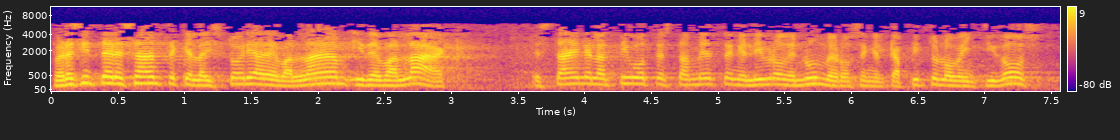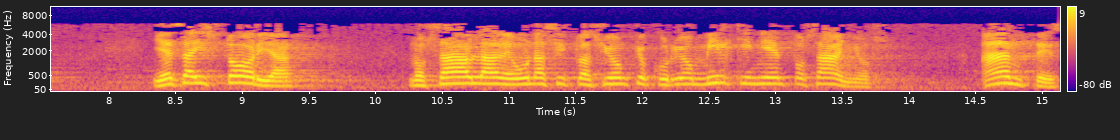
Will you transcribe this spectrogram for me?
Pero es interesante que la historia de Balaam y de Balac está en el Antiguo Testamento, en el libro de Números, en el capítulo 22. Y esa historia nos habla de una situación que ocurrió 1500 años antes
